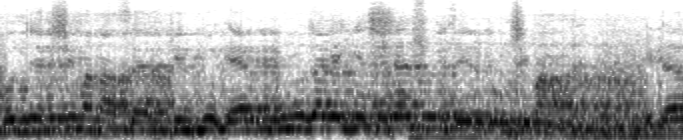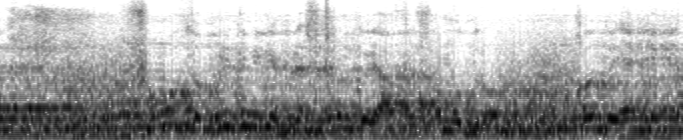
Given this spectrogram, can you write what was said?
হয়তো এক সীমানা আছে, কিন্তু এর কোনো জায়গায় গিয়ে শেষ হয়েছে এরকম সীমানা নাই। এটা সমস্ত পৃথিবীকে বেষ্টন করে আছে সমুদ্র। হয়তো এক একটা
